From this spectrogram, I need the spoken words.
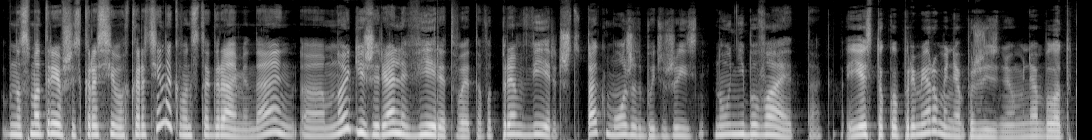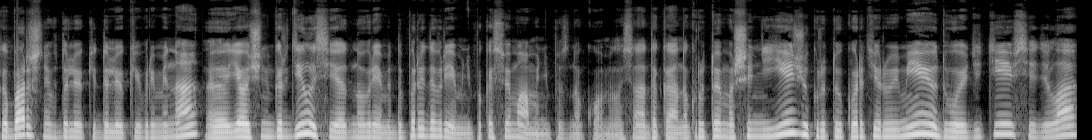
насмотревшись красивых картинок в Инстаграме, да, э, многие же реально верят в это, вот прям верят, что так может быть в жизни. Ну, не бывает так. Есть такой пример у меня по жизни. У меня была такая барышня в далекие-далекие времена. Э, Я очень гордилась ей одно время, до поры до времени, пока своей мамой не познакомилась. Она такая, на крутой машине езжу, крутую квартиру имею, двое детей, все дела.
